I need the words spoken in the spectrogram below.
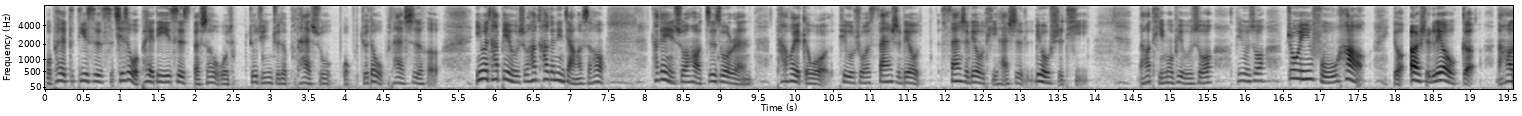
我配第四次，其实我配第一次的时候，我就已经觉得不太舒，我觉得我不太适合，因为他譬如说他他跟你讲的时候。他跟你说哈，制作人他会给我，譬如说三十六三十六题还是六十题，然后题目譬如说，譬如说注音符号有二十六个，然后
